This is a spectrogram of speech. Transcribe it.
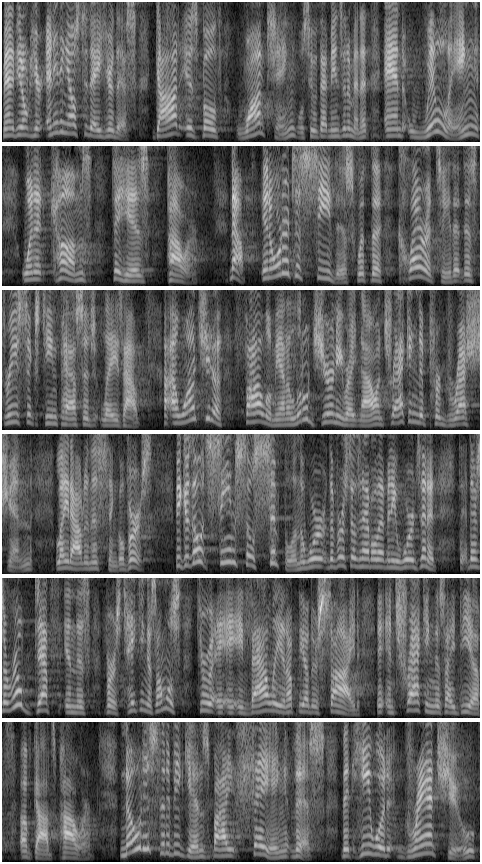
Man, if you don't hear anything else today, hear this. God is both wanting, we'll see what that means in a minute, and willing when it comes to his power. Now, in order to see this with the clarity that this 316 passage lays out, I want you to follow me on a little journey right now and tracking the progression laid out in this single verse. Because though it seems so simple and the, word, the verse doesn't have all that many words in it, there's a real depth in this verse, taking us almost through a, a valley and up the other side in tracking this idea of God's power. Notice that it begins by saying this that he would grant you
